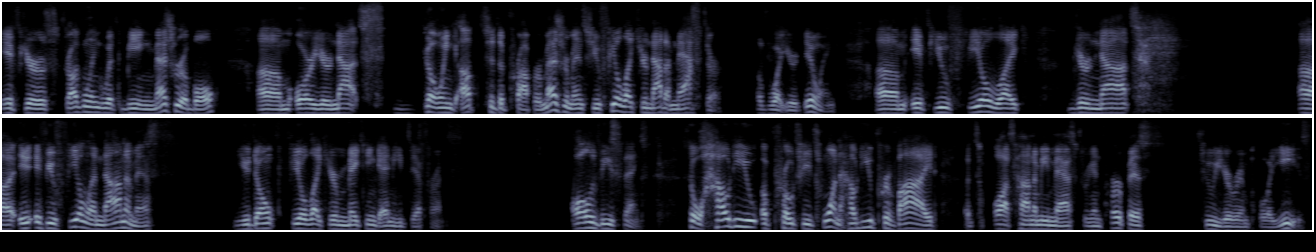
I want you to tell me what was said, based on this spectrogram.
If you're struggling with being measurable, um, or you're not going up to the proper measurements, you feel like you're not a master of what you're doing. Um, if you feel like you're not, uh, if you feel anonymous, you don't feel like you're making any difference. All of these things. So, how do you approach each one? How do you provide autonomy, mastery, and purpose to your employees?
